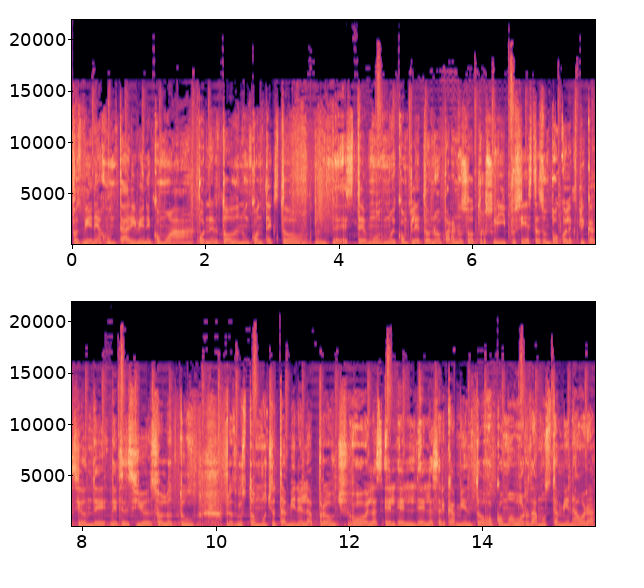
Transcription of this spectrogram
pues viene a juntar y viene como a poner todo en un contexto este, muy, muy completo, ¿no? Para nosotros. Y pues sí, esta es un poco la explicación de- del sencillo de Solo Tú. Nos gustó mucho también el approach o el, el- el- el acercamiento o cómo abordamos también ahora,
